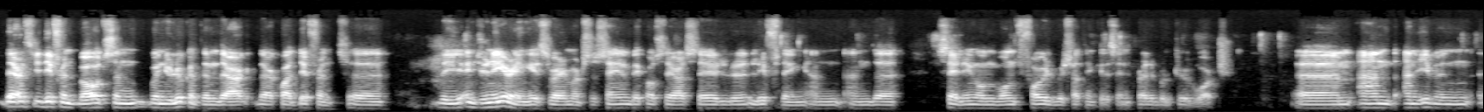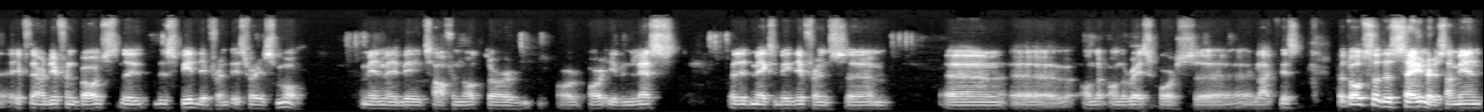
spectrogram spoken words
There are three different boats, and when you look at them, they are they are quite different. Uh, the engineering is very much the same because they are still lifting and and uh, sailing on one foil, which I think is incredible to watch. Um, and and even if there are different boats, the, the speed difference is very small. I mean, maybe it's half a knot or or, or even less, but it makes a big difference um, uh, uh, on the on the race course uh, like this. But also the sailors. I mean,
